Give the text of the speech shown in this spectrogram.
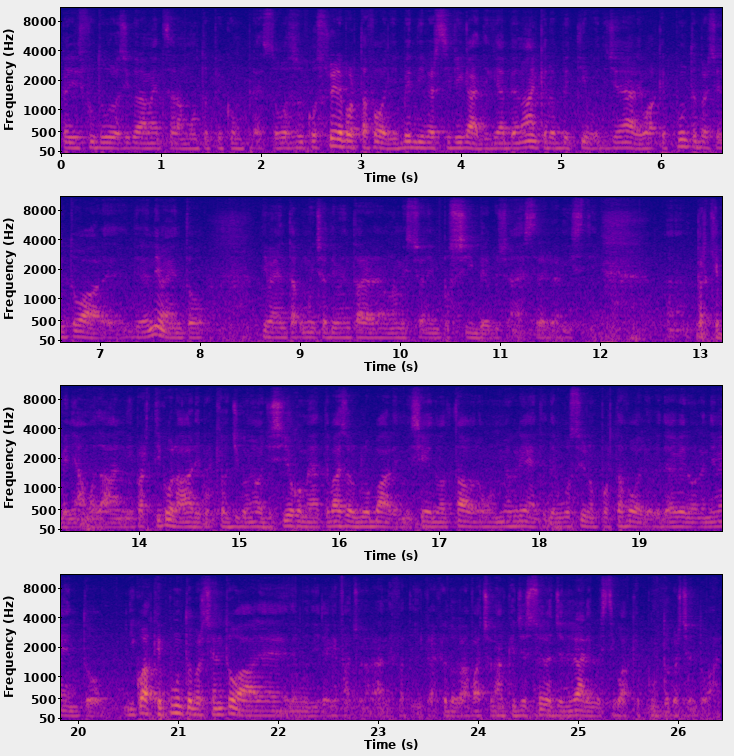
per il futuro sicuramente sarà molto più complesso. Costruire portafogli ben diversificati che abbiano anche l'obiettivo di generare qualche punto percentuale di rendimento diventa, comincia a diventare una missione impossibile, bisogna essere realisti. Perché veniamo da anni particolari, perché oggi come oggi se io come advisor globale mi siedo al tavolo con il mio cliente e devo costruire un portafoglio che deve avere un rendimento di qualche punto percentuale, devo dire che faccio una grande fatica, credo che la facciano anche i gestori a generare questi qualche punto percentuale.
